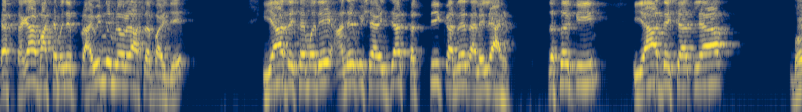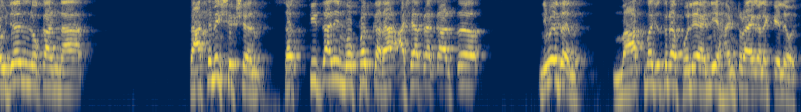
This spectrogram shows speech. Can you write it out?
ह्या सगळ्या भाषेमध्ये प्रावीण्य मिळवलेलं असलं पाहिजे. या देशामध्ये अनेक विषयांच्या सक्ती करण्यात आलेल्या आहेत. जसं की या देशातल्या बहुजन लोकांना प्राथमिक शिक्षण सक्तीचं आणि मोफत करा अशा प्रकारचं निवेदन महात्मा ज्योतिराव फुले यांनी हंटू आयोगाला केलं होतं.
